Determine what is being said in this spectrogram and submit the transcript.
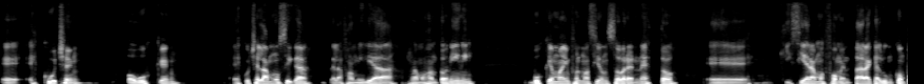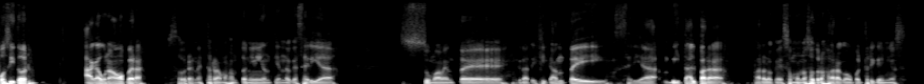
Eh, escuchen o busquen, escuchen la música de la familia Ramos Antonini, busquen más información sobre Ernesto. Eh, quisiéramos fomentar a que algún compositor haga una ópera sobre Ernesto Ramos Antonini. Entiendo que sería sumamente gratificante y sería vital para, para lo que somos nosotros ahora como puertorriqueños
